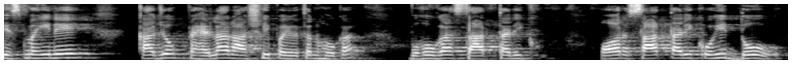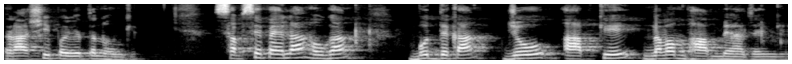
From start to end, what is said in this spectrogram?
इस महीने का जो पहला राशि परिवर्तन होगा, वो होगा सात तारीख और सात तारीख को ही दो राशि परिवर्तन होंगे। सबसे पहला होगा बुद्ध का, जो आपके नवम भाव में आ जाएँगे,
